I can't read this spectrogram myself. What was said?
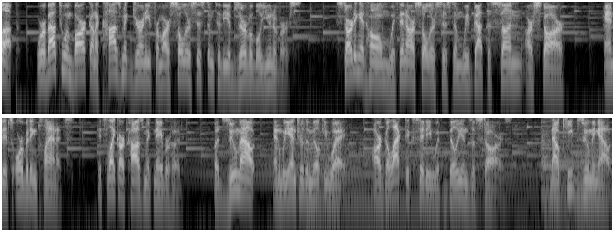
up! We're about to embark on a cosmic journey from our solar system to the observable universe. Starting at home, within our solar system, we've got the sun, our star, and its orbiting planets. It's like our cosmic neighborhood. But zoom out, and we enter the Milky Way, our galactic city with billions of stars. Now keep zooming out.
